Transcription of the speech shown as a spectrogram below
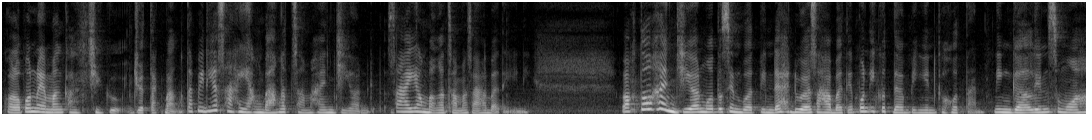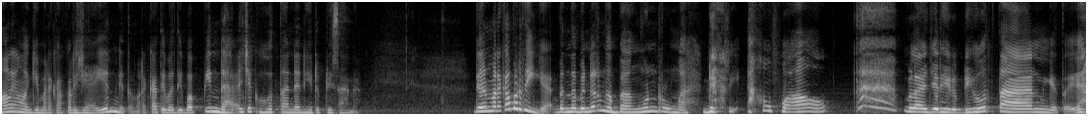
Walaupun memang Kang Jigu jutek banget, tapi dia sayang banget sama Han Jion gitu. Sayang banget sama sahabatnya ini. Waktu Han Jion mutusin buat pindah, dua sahabatnya pun ikut dampingin ke hutan. Ninggalin semua hal yang lagi mereka kerjain gitu. Mereka tiba-tiba pindah aja ke hutan dan hidup di sana. Dan mereka bertiga bener-bener ngebangun rumah dari awal. Belajar hidup di hutan gitu ya.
